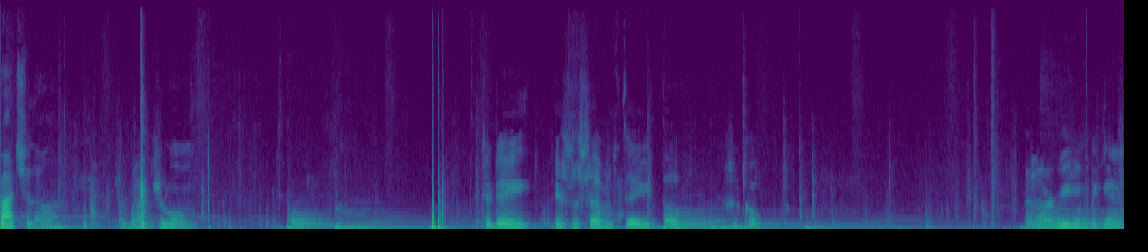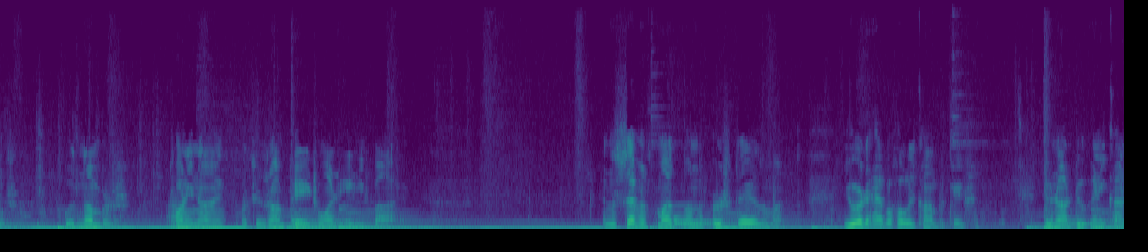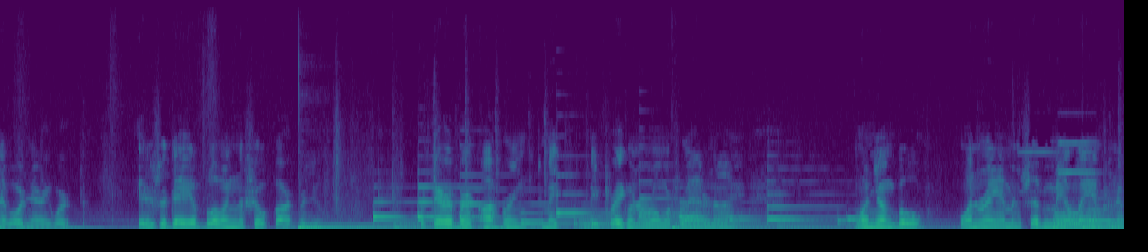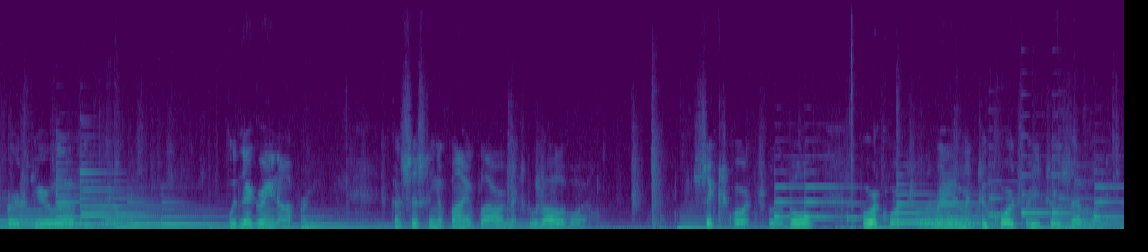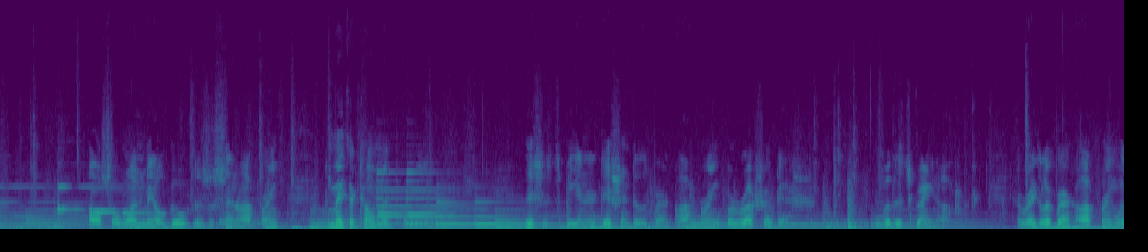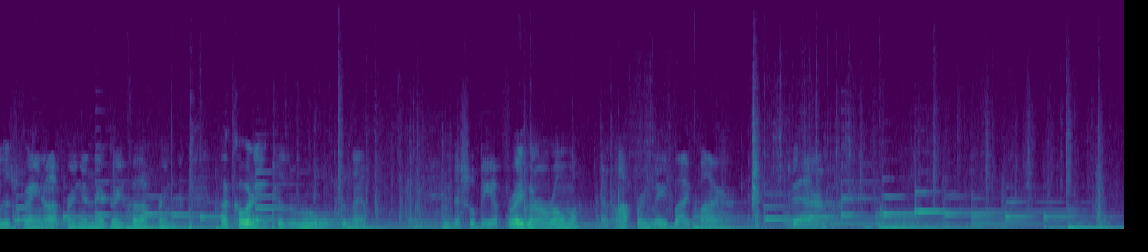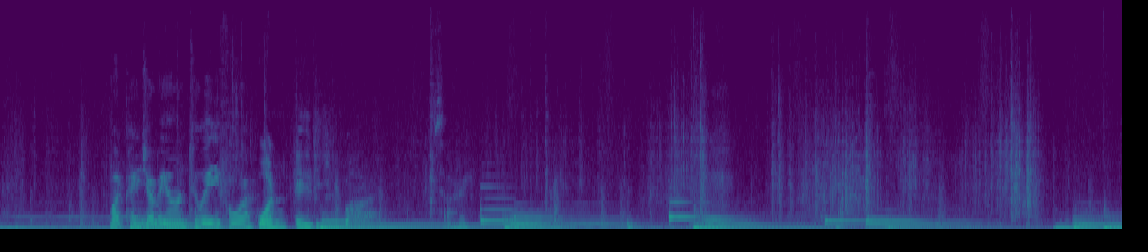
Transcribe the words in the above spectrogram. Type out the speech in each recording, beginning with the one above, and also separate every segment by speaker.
Speaker 1: Shabbat Shalom.
Speaker 2: Shabbat Shalom. Today is the seventh day of Sukkot. And our reading begins with Numbers 29, which is on page 185. In the seventh month, on the first day of the month, you are to have a holy convocation. Do not do any kind of ordinary work. It is a day of blowing the shofar for you. Prepare a burnt offering to make a fragrant aroma for Adonai. One young bull, one ram, and seven male lambs in their first year without defect, with their grain offering, consisting of fine flour mixed with olive oil. Six quarts for the bull, four quarts for the ram, and two quarts for each of the seven lambs also one male goat as a sin offering to make atonement for you. This is to be in addition to the burnt offering for Rosh Chodesh with its grain offering. The regular burnt offering with its grain offering and their drink offerings according to the rule for them. This will be a fragrant aroma, an offering made by fire to Adonai.
Speaker 1: What page are we on? 284?
Speaker 2: 185.
Speaker 1: Sorry.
